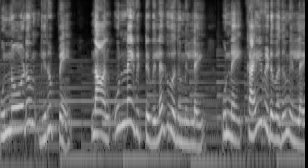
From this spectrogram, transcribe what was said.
உன்னோடும் இருப்பேன். நான் உன்னை விட்டு விலகுவதும் இல்லை உன்னை கைவிடுவதும் இல்லை.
